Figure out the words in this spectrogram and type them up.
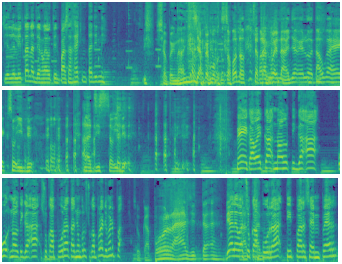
Cililitan ada yang lewatin pasar hek nih tadi nih. Siapa yang nanya? Siapa yang mau ke sono? Orang gue nanya, eh lu tahu nggak hack? So ide. Najis so ide. Nih KWK 03A U03A Sukapura Tanjung Priok Sukapura di mana Pak? Sukapura juta. Dia lewat Selatan. Sukapura, Tipar Semper,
